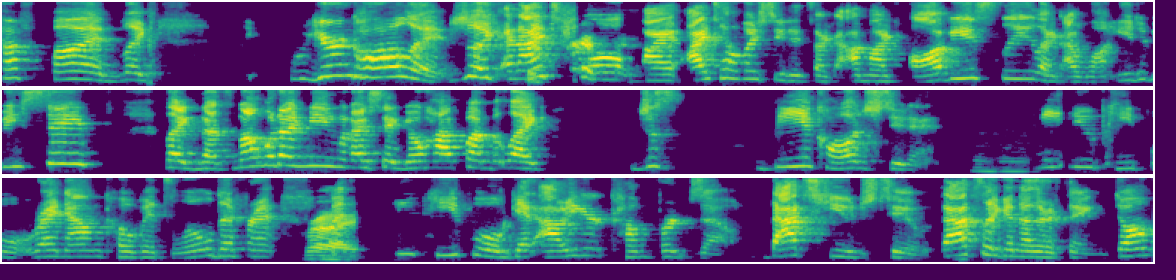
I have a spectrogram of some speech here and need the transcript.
Have fun. Like, you're in college like and i tell I, I tell my students like i'm like obviously like i want you to be safe like that's not what i mean when i say go have fun but like just be a college student mm-hmm. meet new people. Right now in COVID, it's a little different. Right. meet people, get out of your comfort zone. That's huge too. That's like another thing. Don't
